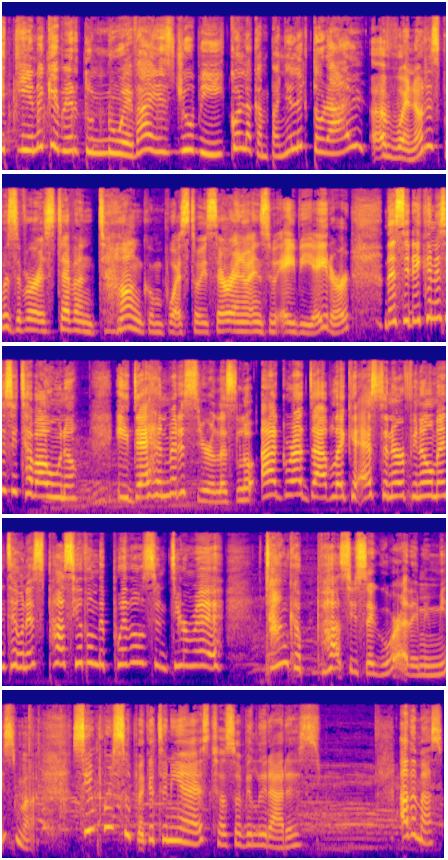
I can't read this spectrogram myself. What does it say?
¿Qué tiene que ver tu nueva SUV con la campaña electoral? Uh, bueno, después de ver a Esteban tan compuesto y sereno en su Aviator, decidí que necesitaba uno. Y déjenme decirles lo agradable que es tener finalmente un espacio donde puedo sentirme tan capaz y segura de mí misma. Siempre supe que tenía estas habilidades. Además,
